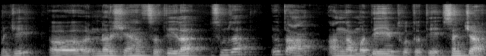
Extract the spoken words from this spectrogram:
म्हणजे नरसिंहाचं तिला समजा ते अंगामध्ये येत होतं ते संचार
